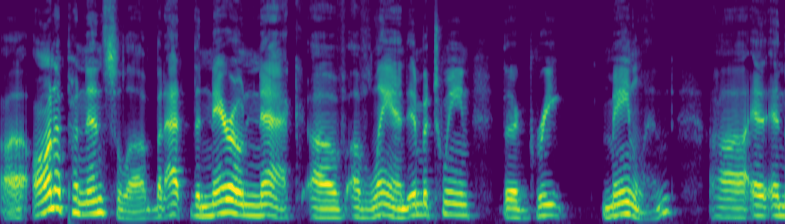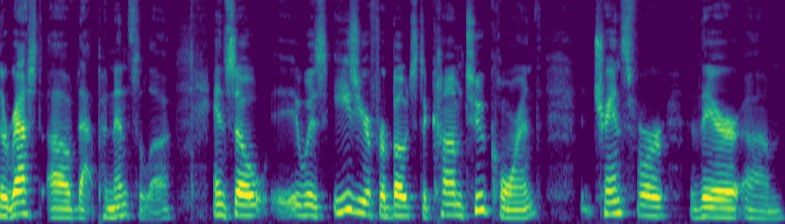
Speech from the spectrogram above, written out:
uh, on a peninsula, but at the narrow neck of of land in between the Greek mainland uh, and, and, the rest of that peninsula. And so it was easier for boats to come to Corinth, transfer their um,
